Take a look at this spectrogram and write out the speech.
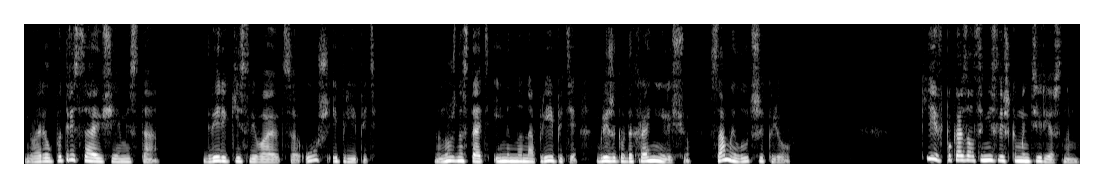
говорил, потрясающие места. Две реки сливаются, Уж и Припять. Но нужно стать именно на Припяти, ближе к водохранилищу, самый лучший клев. Киев показался не слишком интересным,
